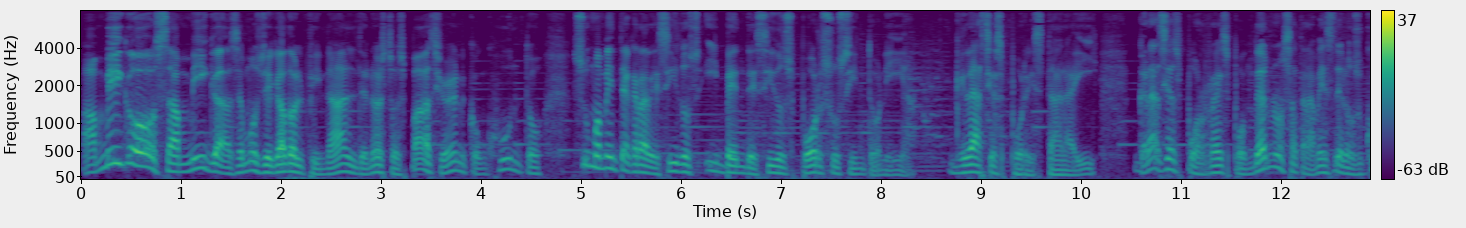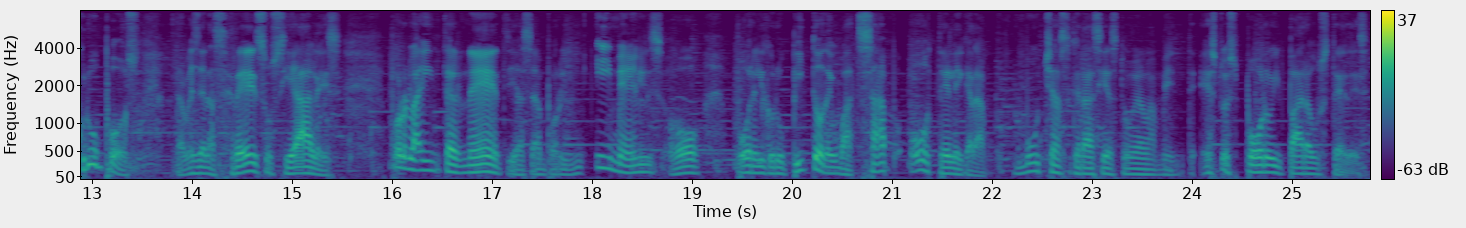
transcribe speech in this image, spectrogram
Amigos, amigas, hemos llegado al final de nuestro espacio en conjunto, sumamente agradecidos y bendecidos por su sintonía. Gracias por estar ahí, gracias por respondernos a través de los grupos, a través de las redes sociales por la internet, ya sean por emails o por el grupito de WhatsApp o Telegram. Muchas gracias nuevamente. Esto es por y para ustedes.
